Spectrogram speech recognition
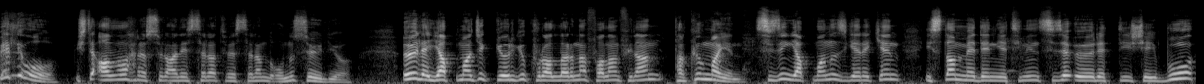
Belli o işte Allah Resulü aleyhissalatü vesselam da onu söylüyor. Öyle yapmacık görgü kurallarına falan filan takılmayın. Sizin yapmanız gereken İslam medeniyetinin size öğrettiği şey bu.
